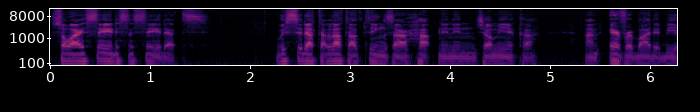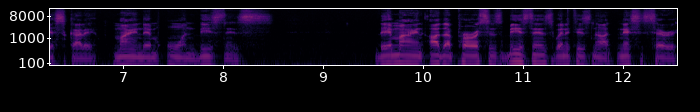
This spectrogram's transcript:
So I say this to say that we see that a lot of things are happening in Jamaica and everybody basically mind them own business. They mind other person's business when it is not necessary.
